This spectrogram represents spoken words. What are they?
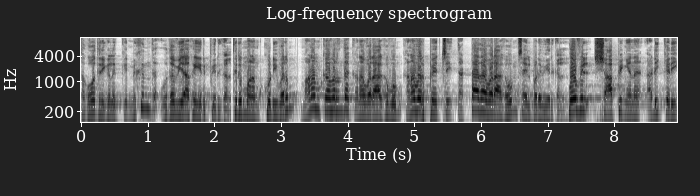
சகோதரிகளுக்கு மிகுந்த உதவியாக இருப்பீர்கள். திருமணம் கூடி வரும் மனம் கவர்ந்த கணவராகவும் கணவர் பேச்சை தட்டாதவராகவும் செயல்படுவீர்கள். கோவில் ஷாப்பிங் என அடிக்கடி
